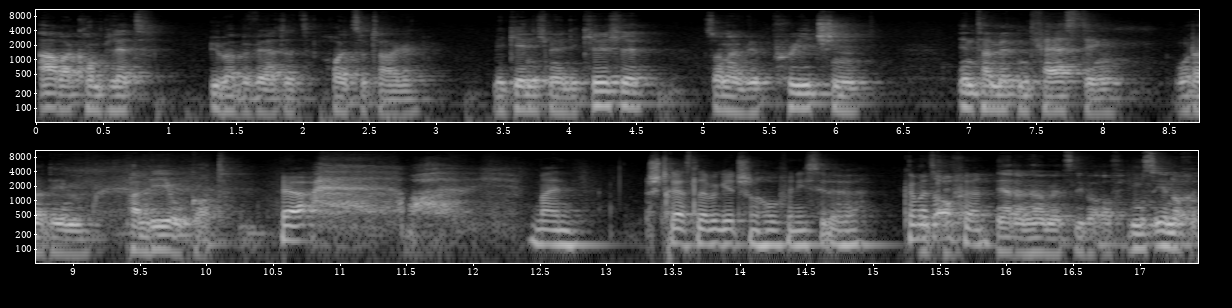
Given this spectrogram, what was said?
aber komplett überbewertet heutzutage. Wir gehen nicht mehr in die Kirche, sondern wir preachen Intermittent Fasting oder dem Paleo-Gott. Ja, oh, mein Stresslevel geht schon hoch, wenn ich wieder höre. Können wir jetzt aufhören? Ja, dann hören wir jetzt lieber auf. Ich muss eh noch,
